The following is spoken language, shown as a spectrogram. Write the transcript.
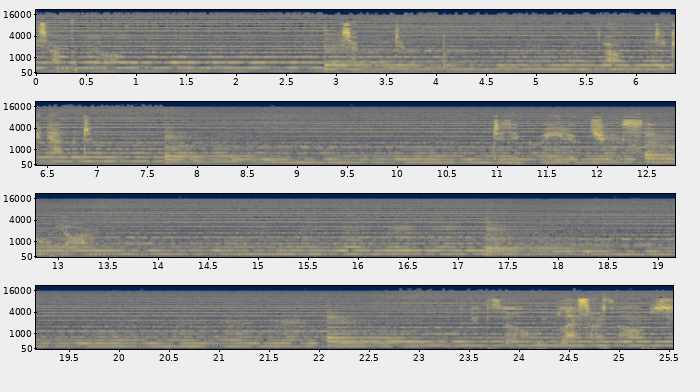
is our portal, is our way to connect to the greater truth of who we are. And so we bless ourselves.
